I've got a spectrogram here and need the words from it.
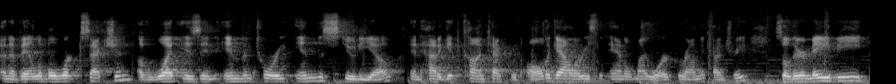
an available work section of what is in inventory in the studio and how to get contact with all the galleries that handle my work around the country. So, there may be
